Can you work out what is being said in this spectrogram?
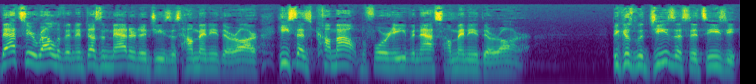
That's irrelevant. It doesn't matter to Jesus how many there are. He says, Come out before he even asks how many there are. Because with Jesus, it's easy.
